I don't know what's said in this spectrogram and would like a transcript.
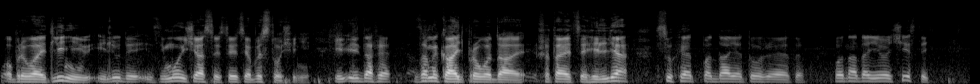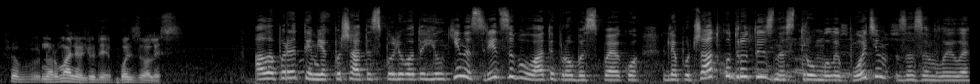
обривають лінію, і люди зимою часто стаються обесточені. І, і навіть замикають провода, шатається гілля, сухе відпадає теж. Ето. От треба її очистити, щоб нормально люди пользувалися. Але перед тим, як почати спилювати гілки, не слід забувати про безпеку. Для початку дроти знеструмили, потім заземлили.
